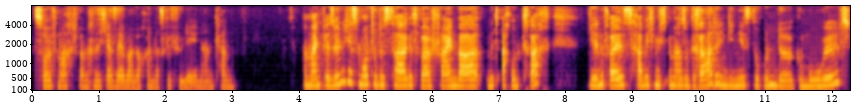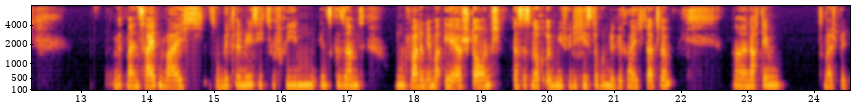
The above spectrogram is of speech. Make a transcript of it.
Solve macht, weil man sich ja selber noch an das Gefühl erinnern kann. Mein persönliches Motto des Tages war scheinbar mit Ach und Krach. Jedenfalls habe ich mich immer so gerade in die nächste Runde gemogelt mit meinen Zeiten war ich so mittelmäßig zufrieden insgesamt und war dann immer eher erstaunt, dass es noch irgendwie für die nächste Runde gereicht hatte. Äh, nachdem zum Beispiel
